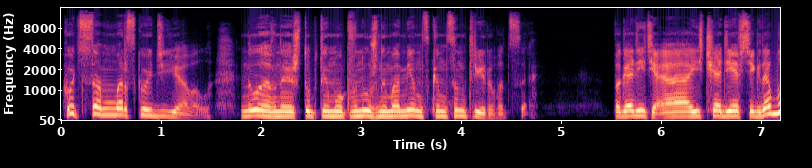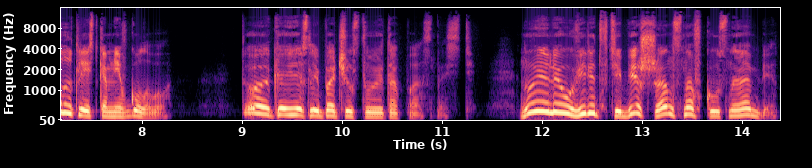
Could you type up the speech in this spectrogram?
Хоть сам морской дьявол. Главное, чтобы ты мог в нужный момент сконцентрироваться. Погодите, а исчадия всегда будут лезть ко мне в голову? Только если почувствует опасность. Ну или увидит в тебе шанс на вкусный обед.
